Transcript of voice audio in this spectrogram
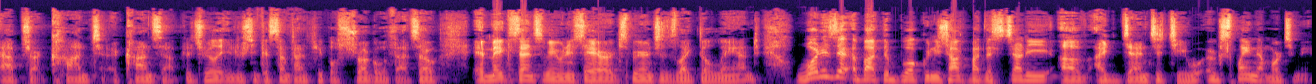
abstract concept. It's really interesting because sometimes people struggle with that. So it makes sense to me when you say our experiences like the land. What is it about the book when you talk about the study of identity? Explain that more to me.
